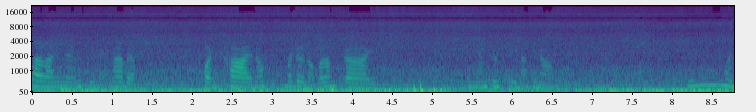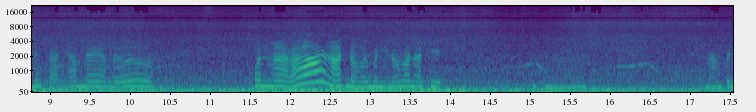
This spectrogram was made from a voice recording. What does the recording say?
ธารณะยังไงสิให้มาแบบผ่อนคลายเนาะมาเดินออกกำลังกายยังจังสีนะพี่น้องอู้บรรยากาศยามแรงเด้อคนมาหลายหลายพี่น้องเลยมื้อนี้เนาะวันอาทิตย์ นางเป็น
